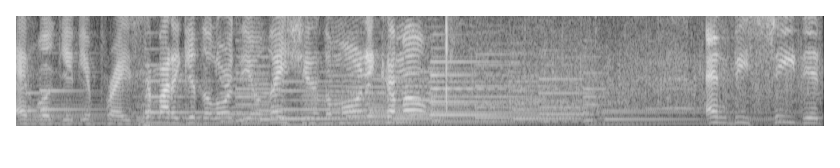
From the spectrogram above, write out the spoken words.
and we'll give you praise. Somebody give the Lord the ovation of the morning. Come on and be seated.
